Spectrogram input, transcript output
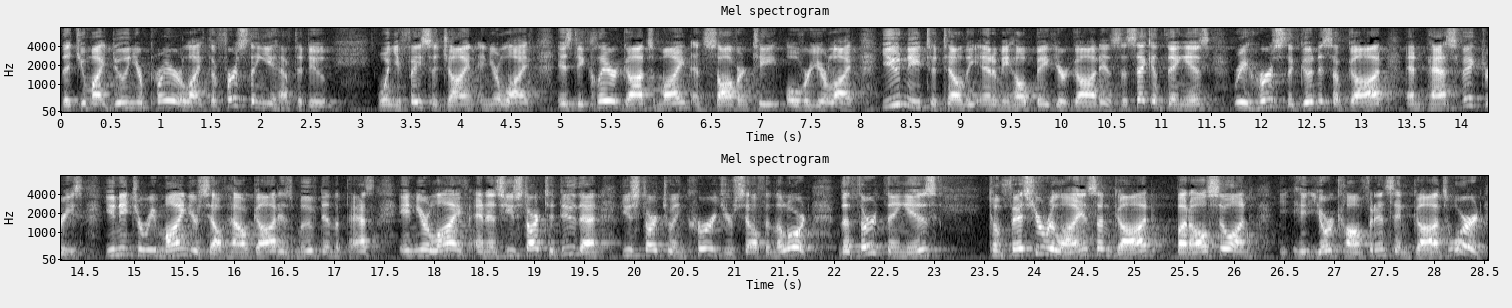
that you might do in your prayer life. The first thing you have to do when you face a giant in your life is declare God's might and sovereignty over your life. You need to tell the enemy how big your God is. The second thing is rehearse the goodness of God and past victories. You need to remind yourself how God has moved in the past in your life. And as you start to do that, you start to encourage yourself in the Lord. The third thing is confess your reliance on God, but also on your confidence in God's word.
